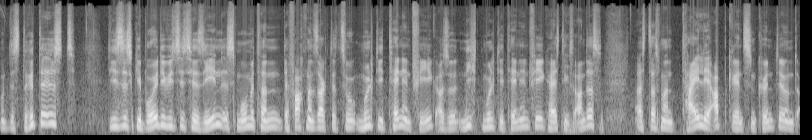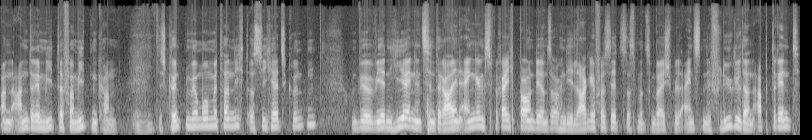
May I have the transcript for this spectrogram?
Und das dritte ist, dieses Gebäude, wie Sie es hier sehen, ist momentan, der Fachmann sagt dazu, multitenantfähig. Also nicht multitenantfähig heißt nichts anderes, als dass man Teile abgrenzen könnte und an andere Mieter vermieten kann. Mhm. Das könnten wir momentan nicht aus Sicherheitsgründen. Und wir werden hier einen zentralen Eingangsbereich bauen, der uns auch in die Lage versetzt, dass man zum Beispiel einzelne Flügel dann abtrennt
